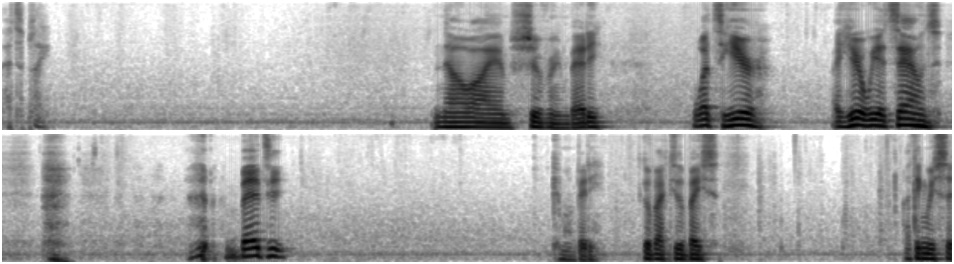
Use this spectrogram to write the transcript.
That's a plane. Now I am shivering, Betty. What's here? I hear weird sounds. Betty. Come on, Betty. Let's go back to the base. I think we're, sa-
